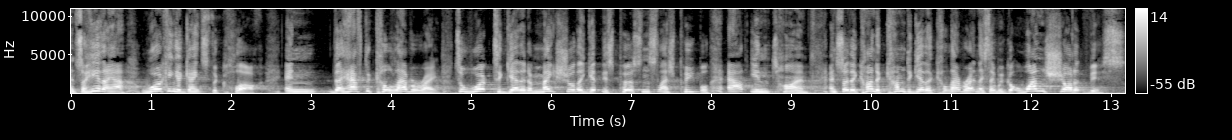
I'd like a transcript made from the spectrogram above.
And so here they are working against the clock, and they have to collaborate to work together to make sure they get this person slash people out in time. And so they kind of come together, collaborate, and they say, We've got one shot at this.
